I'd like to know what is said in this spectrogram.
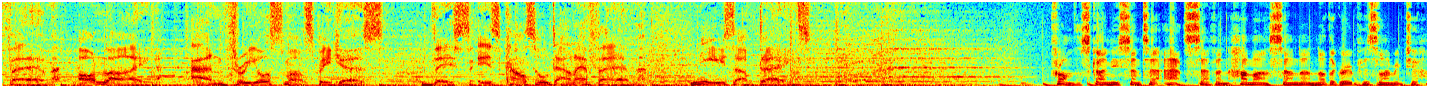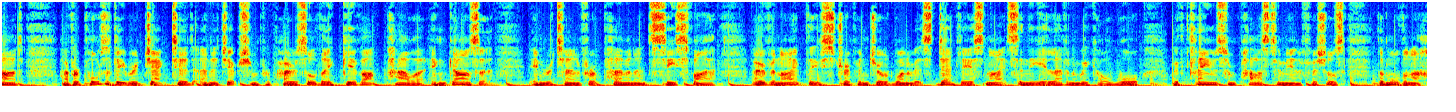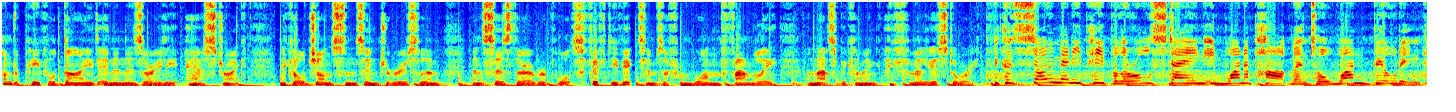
FM, online, and through your smart speakers. This is Castle Down FM News Update. From the Sky News Centre at 7, Hamas and another group, Islamic Jihad, have reportedly rejected an Egyptian proposal they give up power in Gaza in return for a permanent ceasefire. Overnight, the Strip endured one of its deadliest nights in the 11 week old war, with claims from Palestinian officials that more than 100 people died in an Israeli airstrike. Nicole Johnson's in Jerusalem and says there are reports 50 victims are from one family, and that's becoming a familiar story. Because so many people are all staying staying in one apartment or one building.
